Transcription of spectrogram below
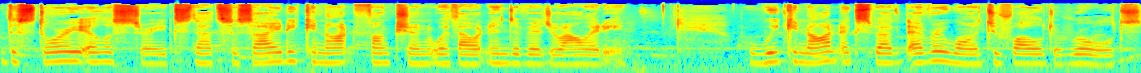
The story illustrates that society cannot function without individuality. We cannot expect everyone to follow the rules,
